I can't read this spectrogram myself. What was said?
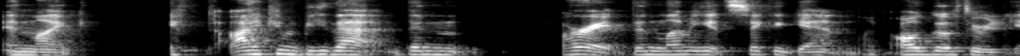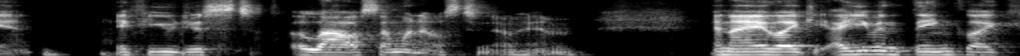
And like if I can be that, then all right, then let me get sick again. Like I'll go through it again if you just allow someone else to know him. And I like, I even think like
